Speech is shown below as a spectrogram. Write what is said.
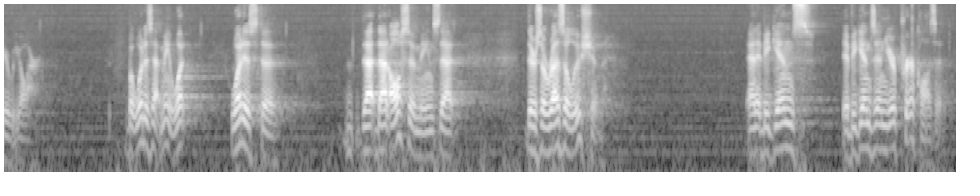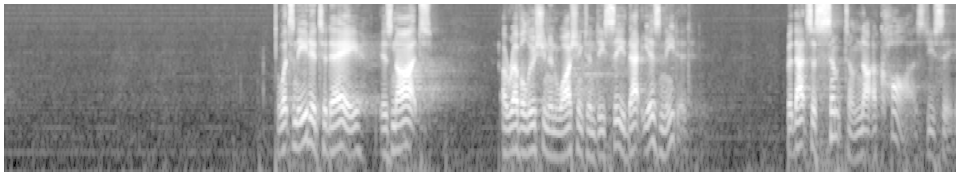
here we are. But what does that mean? What, what is the. That, that also means that there's a resolution. And it begins, it begins in your prayer closet. What's needed today is not a revolution in Washington, D.C., that is needed. But that's a symptom, not a cause, you see.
